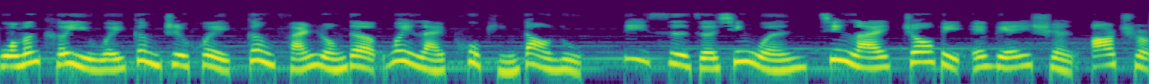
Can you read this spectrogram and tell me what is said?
我们可以为更智慧、更繁荣的未来铺平道路。第四则新闻：近来，Joby Aviation、Archer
